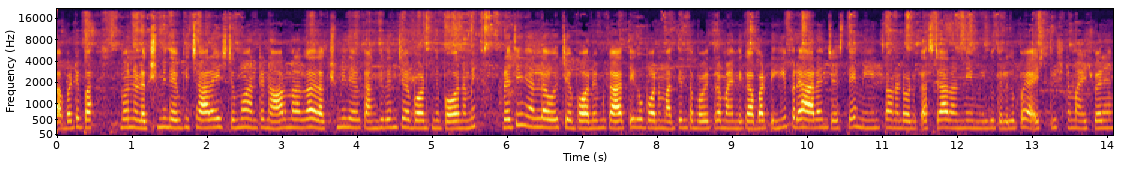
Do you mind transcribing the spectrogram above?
కాబట్టి మొన్న లక్ష్మీదేవికి చాలా ఇష్టము. అంటే నార్మల్గా లక్ష్మీ లక్ష్మీదేవికి అంకితం చేయబడుతుంది. పౌర్ణమి ప్రతి నెలలో వచ్చే పౌర్ణమి కార్తీక పౌర్ణమి అత్యంత పవిత్రమైంది కాబట్టి ఈ ప్రహారం చేస్తే మీ ఇంట్లో ఉన్నటువంటి కష్టాలన్నీ మీకు తొలగిపోయి అదృష్టం ఐశ్వర్యం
